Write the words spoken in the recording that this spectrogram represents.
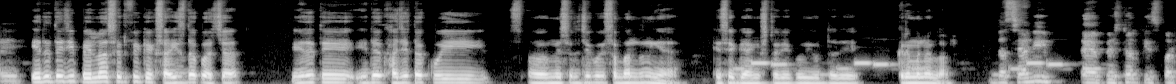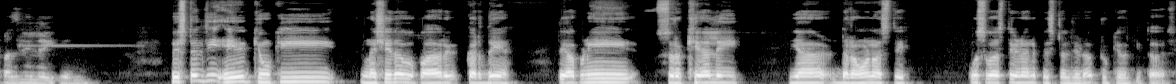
ਇਹਦੇ ਤੇ ਜੀ ਪਹਿਲਾਂ ਸਿਰਫ ਇੱਕ ਐਕਸਾਈਜ਼ ਦਾ ਪਰਚਾ। ਇਹਦੇ ਤੇ ਇਹਦੇ ਹਜੇ ਤੱਕ ਕੋਈ ਮਿਸਲ 'ਚ ਕੋਈ ਸੰਬੰਧ ਨਹੀਂ ਹੈ। ਕਿਸੇ ਗੈਂਗਸਟਰ ਜਾਂ ਕੋਈ ਉਦਾਂ ਦੇ ਕ੍ਰਿਮੀਨਲ ਨਾਲ। ਦੱਸਿਆ ਕਿ ਪਿਸਟਲ ਕਿਸ ਪਰਪਸ ਲਈ ਲਈ ਸੀ ਪਿਸਟਲ ਜੀ ਇਹ ਕਿਉਂਕਿ ਨਸ਼ੇ ਦਾ ਵਪਾਰ ਕਰਦੇ ਆ ਤੇ ਆਪਣੀ ਸੁਰੱਖਿਆ ਲਈ ਜਾਂ ਡਰਾਉਣ ਵਾਸਤੇ ਉਸ ਵਾਸਤੇ ਇਹਨਾਂ ਨੇ ਪਿਸਟਲ ਜਿਹੜਾ ਪ੍ਰੋਕਿਊਰ ਕੀਤਾ ਹੋਇਆ ਸੀ।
